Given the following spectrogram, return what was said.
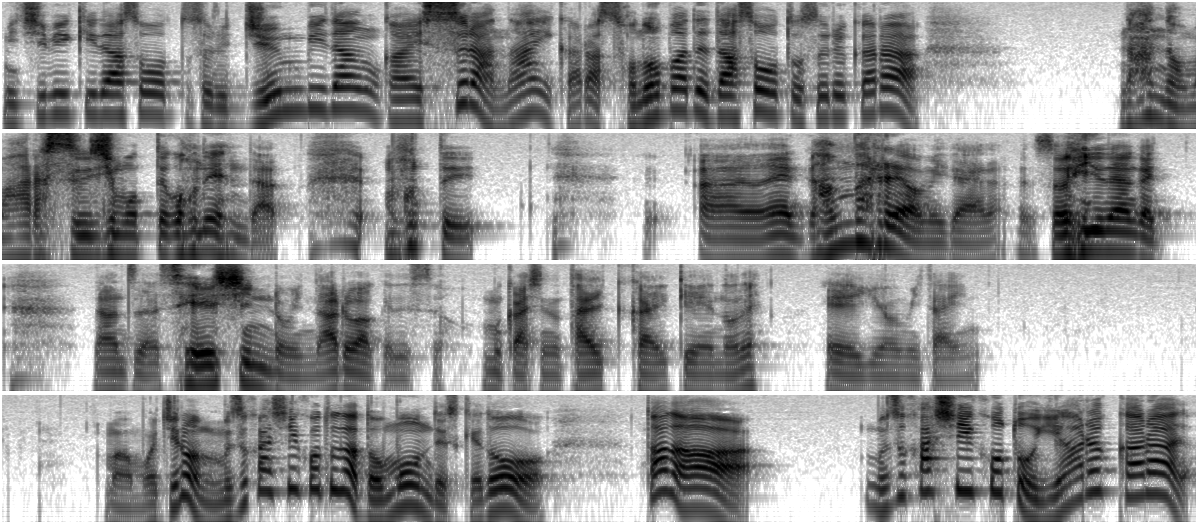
導き出そうとする準備段階すらないからその場で出そうとするからなんでお前ら数字持ってこねえんだ。もっとあのね頑張れよみたいな。そういうなんかなんつうの精神論になるわけですよ。昔の体育会系のね営業みたいに。まあもちろん難しいことだと思うんですけどただ難しいことをやるから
